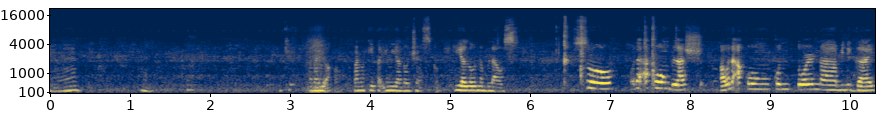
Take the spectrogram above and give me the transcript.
Yan. Okay, malayo ako. Para makita yung yellow dress ko. Yellow na blouse. So, wala akong blush, ah, wala akong contour na binigay.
